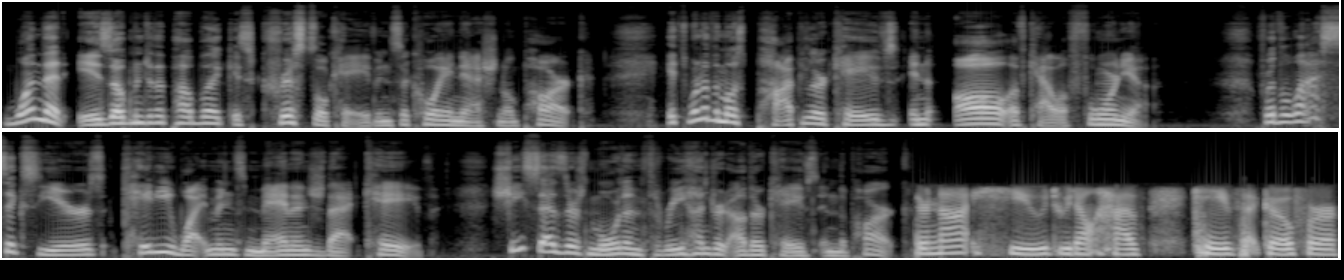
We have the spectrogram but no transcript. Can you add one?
One that is open to the public is Crystal Cave in Sequoia National Park. It's one of the most popular caves in all of California. For the last six years, Katie Whiteman's managed that cave. She says there's more than 300 other caves in the park. They're not huge. We don't have caves that go for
